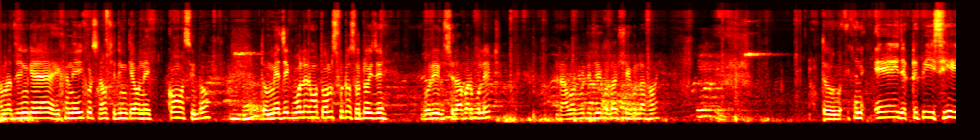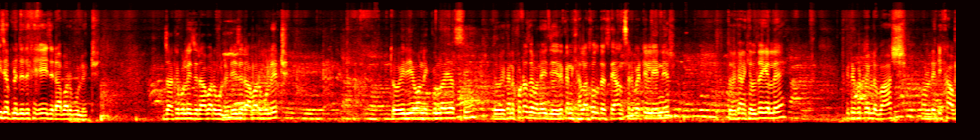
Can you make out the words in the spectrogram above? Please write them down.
আমরা যেদিনকে এখানে ই করছিলাম, সেদিনকে অনেক কম ছিল তো ম্যাজিক বলের মতো ছোটো ছোটো ওই যে গরির রাবার বুলেট রাবার বুলেট যেগুলো সেগুলো হয়। তো এখানে এই যে একটা পেয়েছি, এই যে আপনাদের দেখে এই যে রাবার বুলেট যাকে বলে এই যে রাবার বুলেট এই যে রাবার বুলেট তো এই দিয়ে অনেকগুলোই আছে। তো এখানে খোটা যাবে না, এই যে এখানে খেলা চলতেছে আনসার ব্যাটালিয়নের তো এখানে খেলতে গেলে এটা করতে গেলে বাস অলরেডি খাব।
